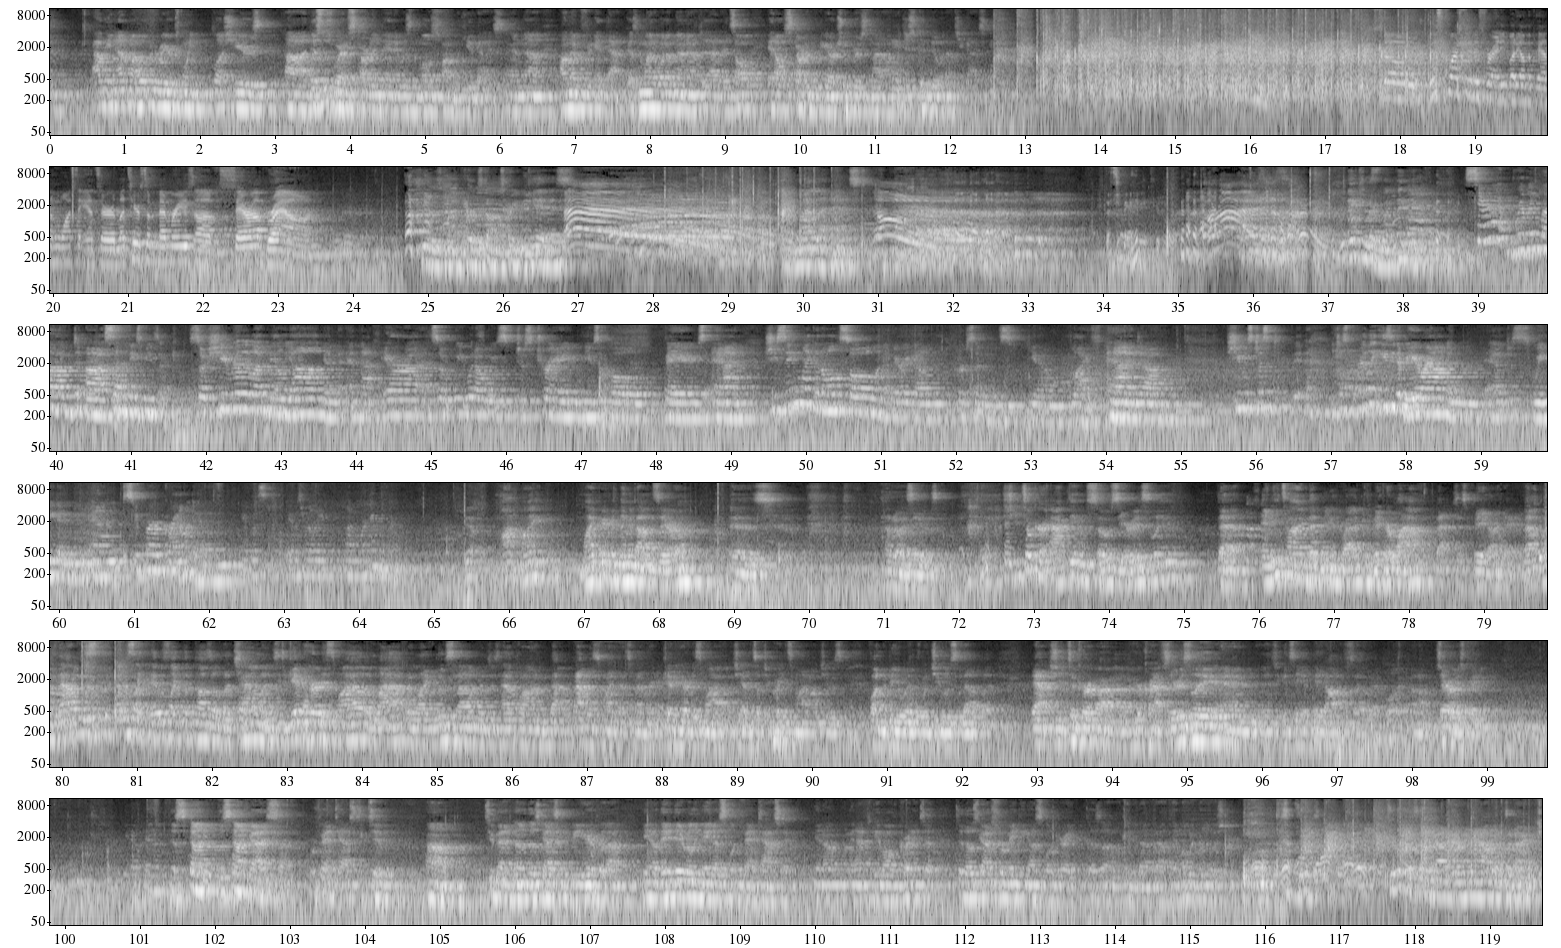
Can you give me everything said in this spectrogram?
I mean, out of my whole career, 20 plus years, uh, this is where I started, and it was the most fun with you guys. And uh, I'll never forget that because no matter what I've done after that, it's all it all started with VR Troopers, and uh, we just couldn't do it without you guys. So this question is for anybody on the panel who wants to answer. Let's hear some memories of Sarah Brown. She was my first on-screen kiss. And my last. That's it. All right. Thank you, everyone. Thank you. Sarah really loved uh, 70s music. So she really loved Neil Young and, and that era. And so we would always just trade musical faves. And she seemed like an old soul in a very young person's, you know, life. And um, she was just just really easy to be around and, sweet and, and super grounded. And it was it was really fun working with her. Yeah, my, my, my favorite thing about Sarah is how do I say this? She took her acting so seriously that anytime that me and Brad could make her laugh, that just made our day. That was that was that was like it was like the puzzle, the challenge to get her to smile and laugh and like loosen up and just have fun. That that was my best memory, getting her to smile. She had such a great smile, and she was fun to be with when she loosened up. But yeah, she took her uh, her craft seriously, and as you can see, it paid off. So um, Sarah was great. And the stunt, the stunt guys were fantastic too. Um, too bad none of those guys could be here, but uh, you know they, they really made us look fantastic. You know, I mean I have to give all the credit to, to those guys for making us look great because uh, we couldn't have done it without them. But we really wish. Two of those guys are hanging out with tonight.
